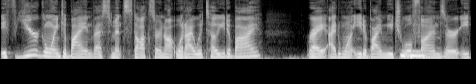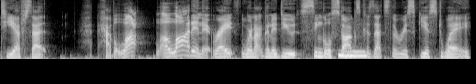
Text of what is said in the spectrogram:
if you're going to buy investment, stocks are not what I would tell you to buy, right? I'd want you to buy mutual funds or ETFs that have a lot a lot in it, right? We're not going to do single stocks because that's the riskiest way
